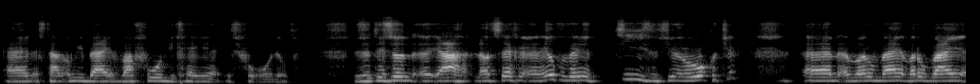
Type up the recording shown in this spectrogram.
En er staat ook niet bij waarvoor diegene is veroordeeld. Dus het is een, uh, ja, laat zeggen, een heel vervelend teasertje, een lokketje. En uh, waarom wij, waarop wij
